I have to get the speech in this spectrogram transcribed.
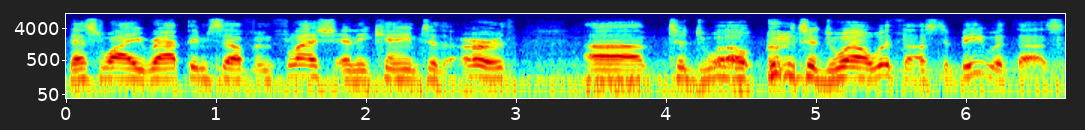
That's why he wrapped himself in flesh and he came to the earth uh, to dwell to dwell with us, to be with us.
